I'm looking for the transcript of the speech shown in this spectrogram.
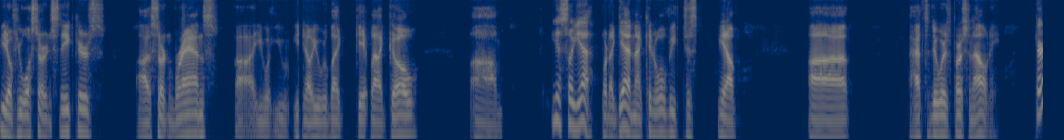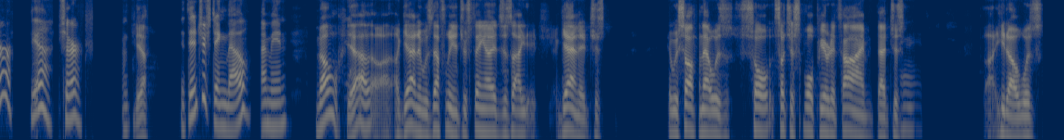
you know, if you wore certain sneakers, uh, certain brands, uh, you you you know, you would like get let go. Um, yeah, so yeah, but again, that could all be just you know, uh, have to do with his personality. Sure. Yeah. Sure. Yeah. It's interesting though. I mean, No, yeah. Uh, again, it was definitely interesting. I just, I again, it just, it was something that was so such a small period of time that just, uh, you know, was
